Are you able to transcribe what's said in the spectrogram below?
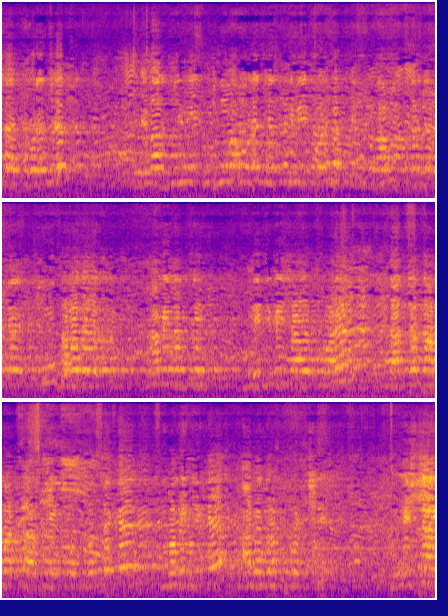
সাহেব করেছেন। যিনি তিনি আমি মন্ত্রী রিজবি সাহেব করেন, তার জন্য আমার ট্রাস্টির পক্ষ থেকে কমিটিকে আবেদন করছি। নিশ্চয়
